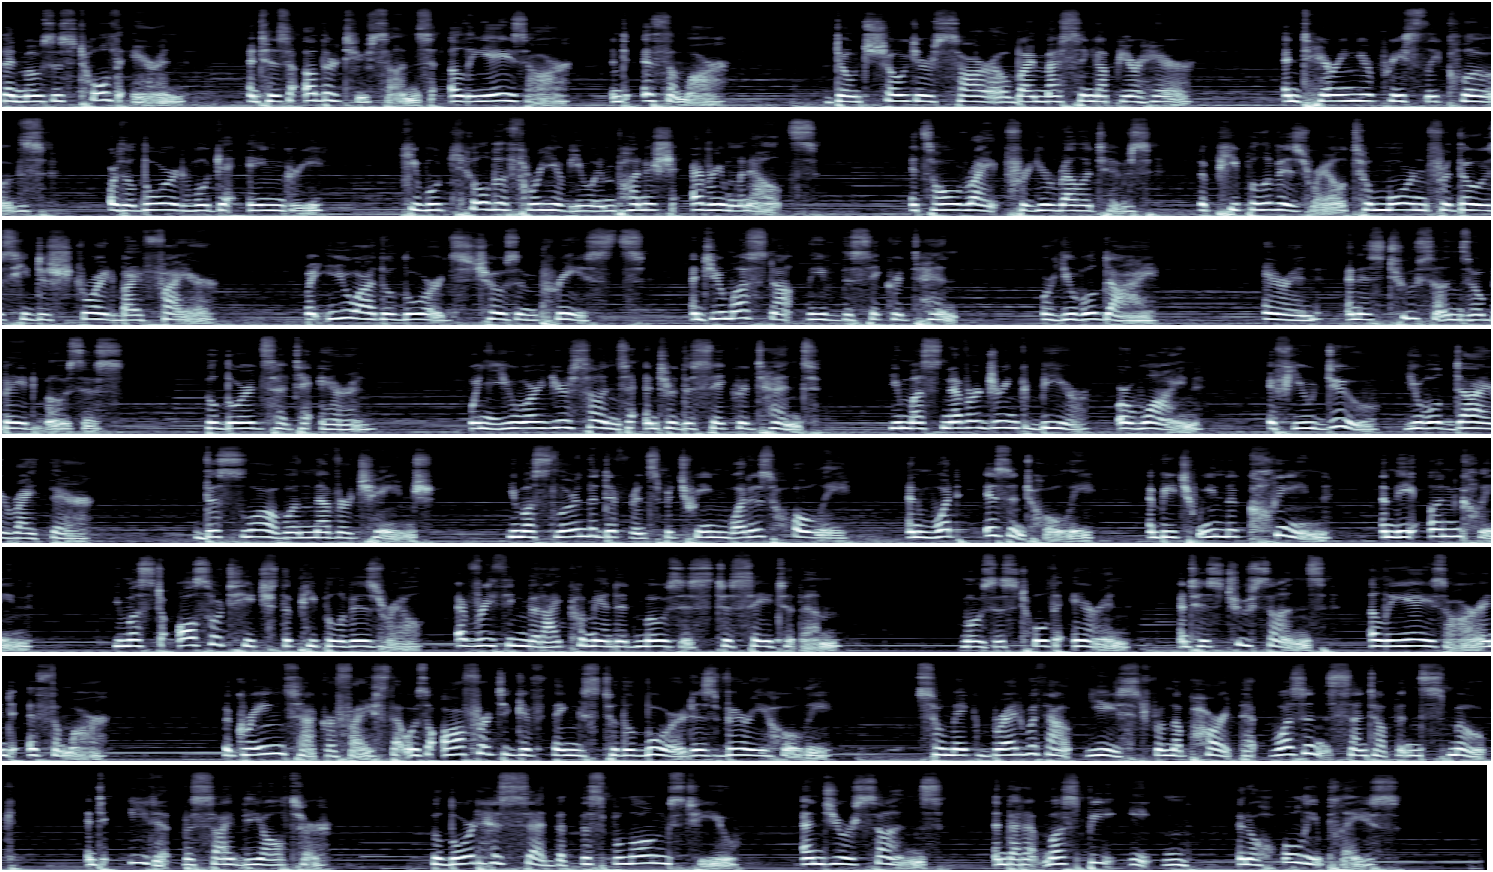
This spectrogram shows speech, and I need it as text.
Then Moses told Aaron and his other two sons, Eleazar and Ithamar. Don't show your sorrow by messing up your hair and tearing your priestly clothes, or the Lord will get angry. He will kill the three of you and punish everyone else. It's all right for your relatives, the people of Israel, to mourn for those he destroyed by fire. But you are the Lord's chosen priests, and you must not leave the sacred tent, or you will die. Aaron and his two sons obeyed Moses. The Lord said to Aaron, When you or your sons enter the sacred tent, you must never drink beer or wine. If you do, you will die right there. This law will never change. You must learn the difference between what is holy and what isn't holy, and between the clean and the unclean. You must also teach the people of Israel everything that I commanded Moses to say to them. Moses told Aaron and his two sons, Eleazar and Ithamar, The grain sacrifice that was offered to give thanks to the Lord is very holy. So make bread without yeast from the part that wasn't sent up in smoke, and eat it beside the altar. The Lord has said that this belongs to you and your sons, and that it must be eaten in a holy place.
